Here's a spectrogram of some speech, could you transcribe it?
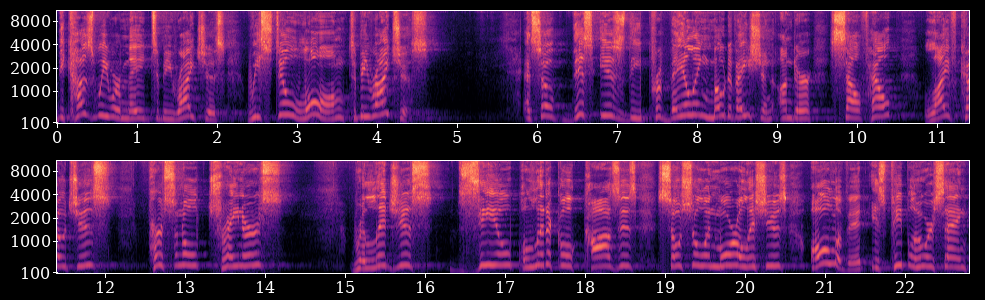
Because we were made to be righteous, we still long to be righteous. And so, this is the prevailing motivation under self help, life coaches, personal trainers, religious zeal, political causes, social and moral issues, all of it is people who are saying,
